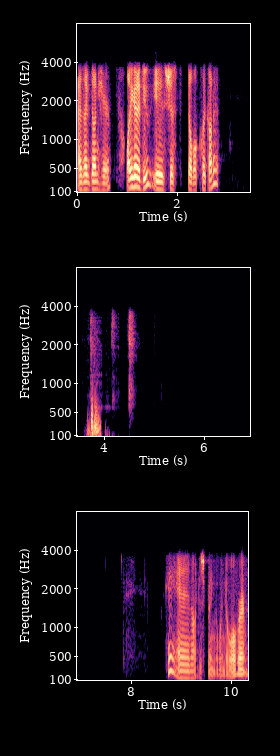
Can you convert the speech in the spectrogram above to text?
as I've done here, all you got to do is just double click on it. Okay, and I'll just bring the window over.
